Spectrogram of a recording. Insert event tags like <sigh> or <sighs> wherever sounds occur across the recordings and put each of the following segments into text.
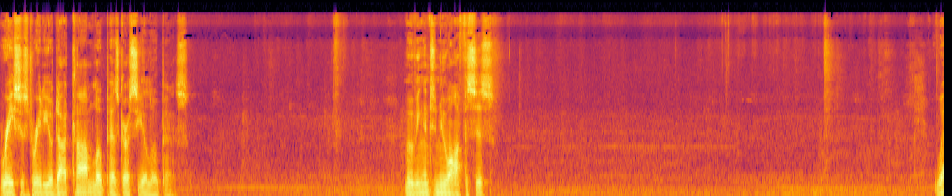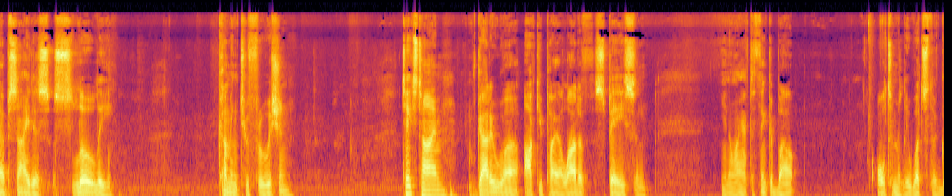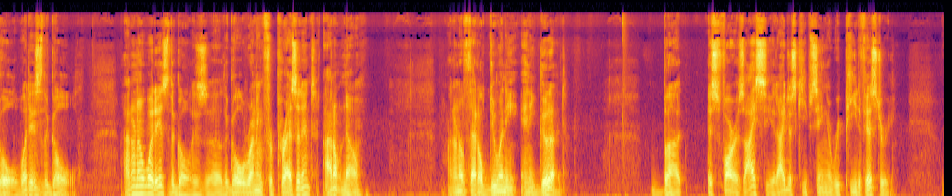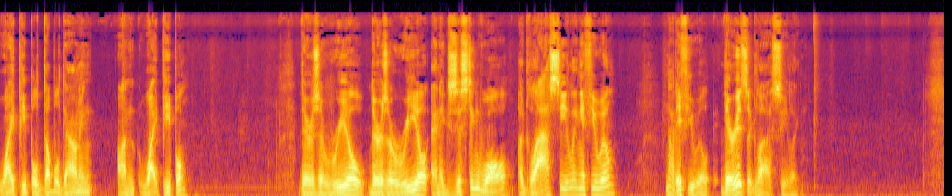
racistradio.com, Lopez Garcia Lopez. Moving into new offices. Website is slowly coming to fruition. Takes time. I've got to uh, occupy a lot of space, and you know, I have to think about ultimately what's the goal. What is the goal? I don't know what is the goal. Is uh, the goal running for president? I don't know. I don't know if that'll do any any good. But as far as I see it, I just keep seeing a repeat of history. White people double downing on white people. There's a real there's a real and existing wall, a glass ceiling if you will. Not if you will. There is a glass ceiling.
